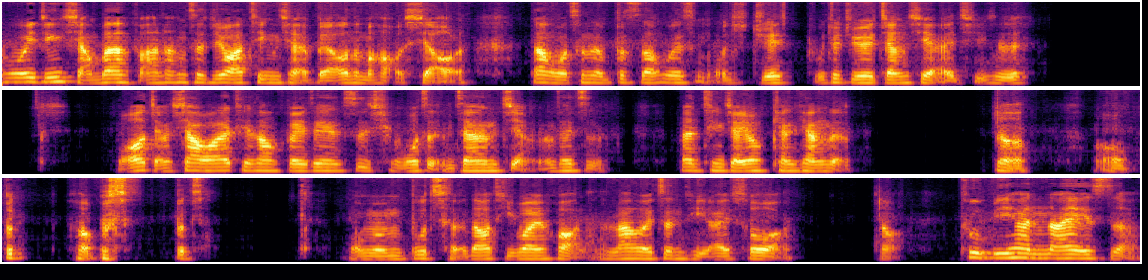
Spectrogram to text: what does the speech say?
我已经想办法让这句话听起来不要那么好笑了，但我真的不知道为什么，我就觉我就觉得讲起来其实，我要讲夏娃在天上飞这件事情，我只能这样讲了，在这，但听起来又锵锵的。嗯，哦不，哦不是不是，我们不扯到题外话了，拉回正题来说啊，哦，To B 和 Nice 啊，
